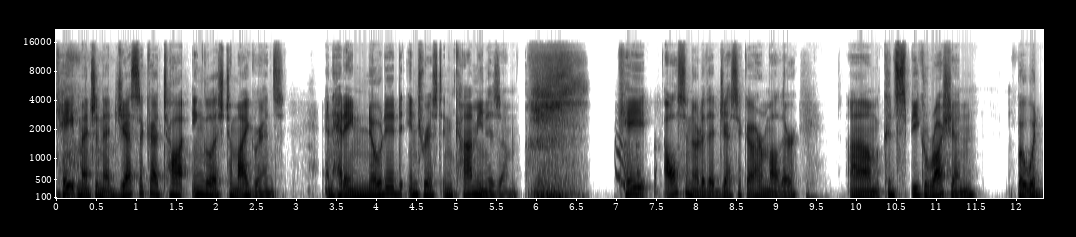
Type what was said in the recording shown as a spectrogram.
Kate mentioned that Jessica taught English to migrants and had a noted interest in communism. Kate also noted that Jessica, her mother, um, could speak Russian, but would,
